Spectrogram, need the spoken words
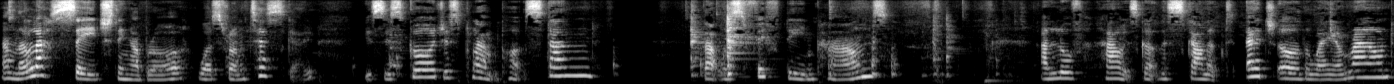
and the last sage thing I brought was from Tesco. It's this gorgeous plant pot stand. That was 15 pounds. I love how it's got the scalloped edge all the way around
